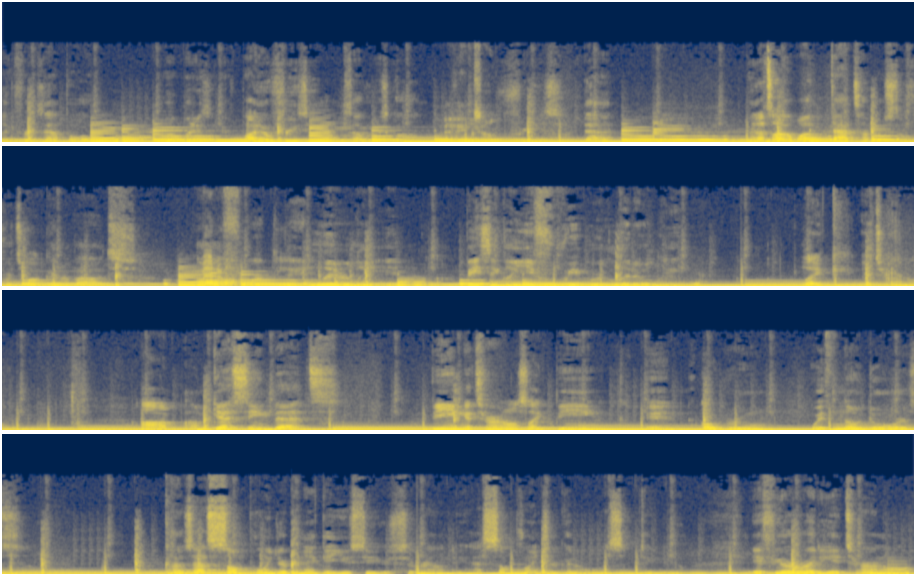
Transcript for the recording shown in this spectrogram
Like for example, what, what is it? Biofreezing? Is that what it's called? I think so. Freeze that. We're not talking about that type of stuff. We're talking about metaphorically, literally, it- basically, if we were literally like eternal. Um, I'm guessing that being eternal is like being in a room with no doors, because at some point you're gonna get used to your surrounding. At some point you're gonna want something new. If you're already eternal,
